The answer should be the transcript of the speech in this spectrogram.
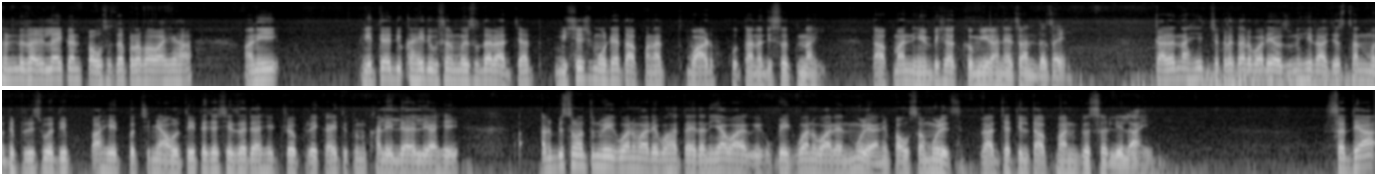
थंड झालेला आहे कारण पावसाचा प्रभाव आहे हा. आणि येत्या दि काही दिवसांमध्ये सुद्धा राज्यात विशेष मोठ्या तापमानात वाढ होताना दिसत नाही. तापमान नेहमीपेक्षा कमी राहण्याचा अंदाज आहे. कारण आहे चक्रकार वारे अजूनही राजस्थान मध्य प्रदेशवरती आहेत. पश्चिमी आवडते त्याच्या शेजारी आहे ट्रप रेखा आहे तिथून खाली आले आहे. अरबी समुद्रातून वेगवान वारे वाहत आहेत आणि या वा वेगवान वाऱ्यांमुळे आणि पावसामुळेच राज्यातील तापमान घसरलेलं आहे. सध्या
